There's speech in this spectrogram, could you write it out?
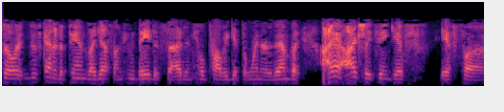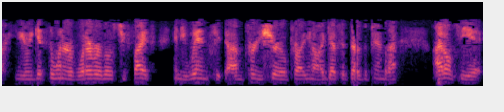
so it just kind of depends, I guess, on who they decide, and he'll probably get the winner of them. But I I actually think if if uh, you know, he gets the winner of whatever of those two fights and he wins, I'm pretty sure he'll probably, you know, I guess it does depend, but I, I don't see it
